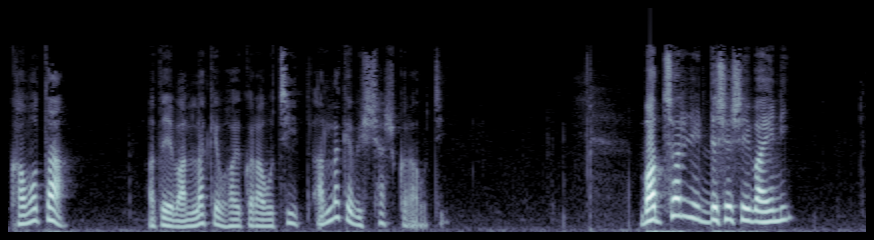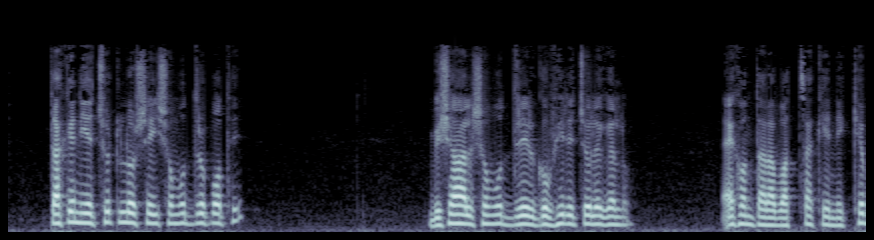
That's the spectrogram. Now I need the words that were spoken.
ক্ষমতা। অতএব আল্লাহকে ভয় করা উচিত, আল্লাহকে বিশ্বাস করা উচিত। বাদশার নির্দেশে সেই বাহিনী তাকে নিয়ে ছুটল সেই সমুদ্র পথে বিশাল সমুদ্রের গভীরে চলে গেল। এখন তারা বাচ্চাকে নিক্ষেপ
